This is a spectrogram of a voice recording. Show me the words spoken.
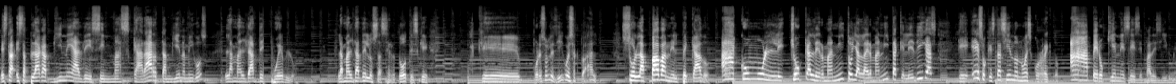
Esta, esta plaga viene a desenmascarar también, amigos, la maldad del pueblo, la maldad de los sacerdotes que, que, por eso les digo, es actual, solapaban el pecado Ah, cómo le choca al hermanito y a la hermanita que le digas eso que está haciendo no es correcto. Ah, pero ¿quién es ese para decirme?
